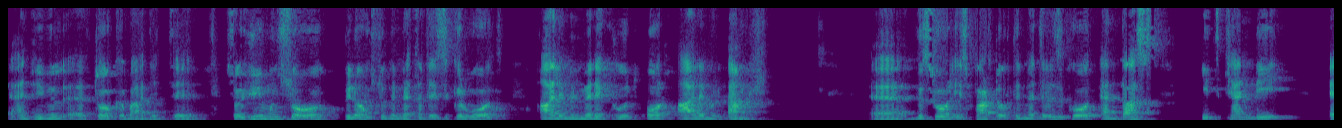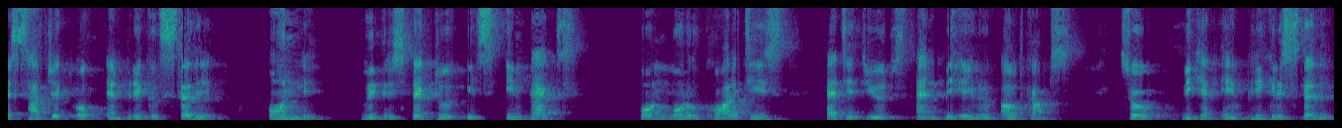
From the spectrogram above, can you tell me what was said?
and we will talk about it. so human soul belongs to the metaphysical world, alim al-malakut or alim al-amr. Uh, the soul is part of the metaphysical world and thus it can be a subject of empirical study only with respect to its impact on moral qualities, attitudes, and behavioral outcomes. So we can empirically study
